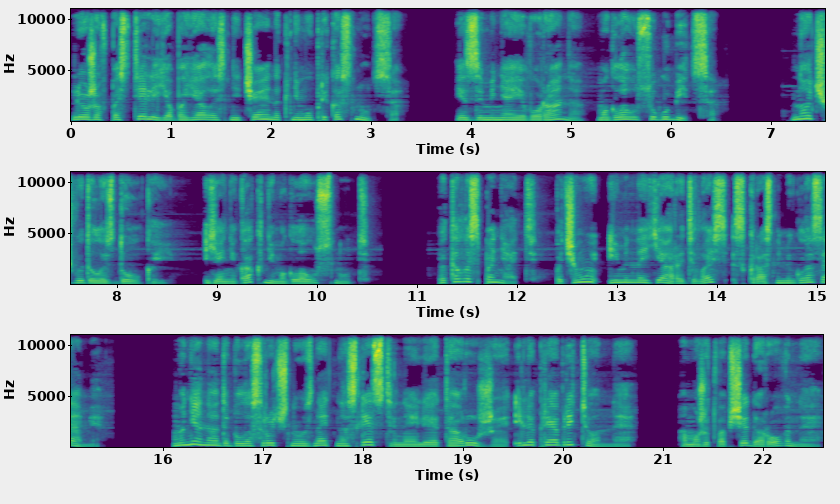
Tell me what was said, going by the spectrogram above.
Лежа в постели, я боялась нечаянно к нему прикоснуться. Из-за меня его рана могла усугубиться. Ночь выдалась долгой. Я никак не могла уснуть. Пыталась понять, почему именно я родилась с красными глазами. Мне надо было срочно узнать, наследственное ли это оружие или приобретенное, а может вообще дарованное.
